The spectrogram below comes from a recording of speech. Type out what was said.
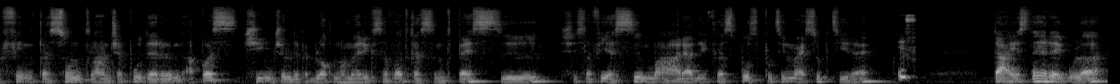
fiindcă sunt la început de rând, apăs 5 de pe bloc numeric să văd că sunt pe S și să fie S mare, adică spus puțin mai subțire. S da, este în regulă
